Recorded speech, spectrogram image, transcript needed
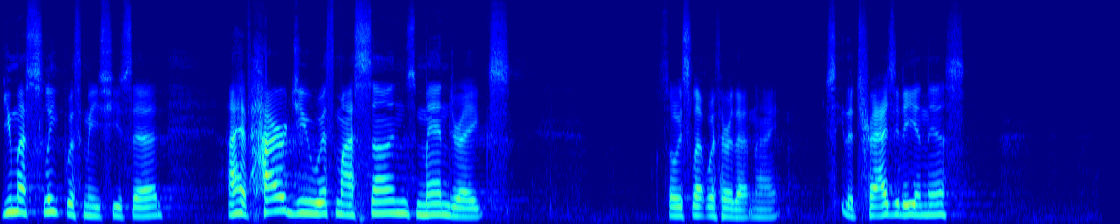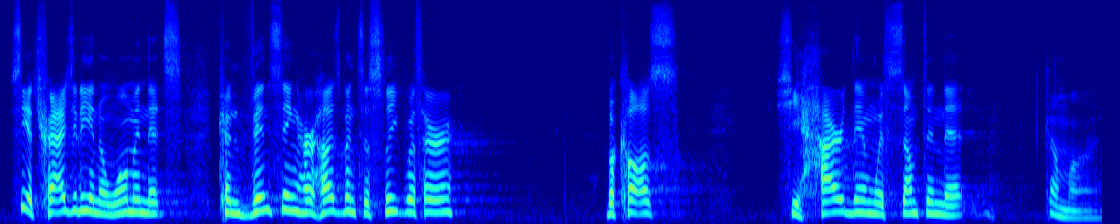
You must sleep with me, she said. I have hired you with my son's mandrakes. So he slept with her that night. You see the tragedy in this? You see a tragedy in a woman that's convincing her husband to sleep with her because she hired them with something that, come on.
